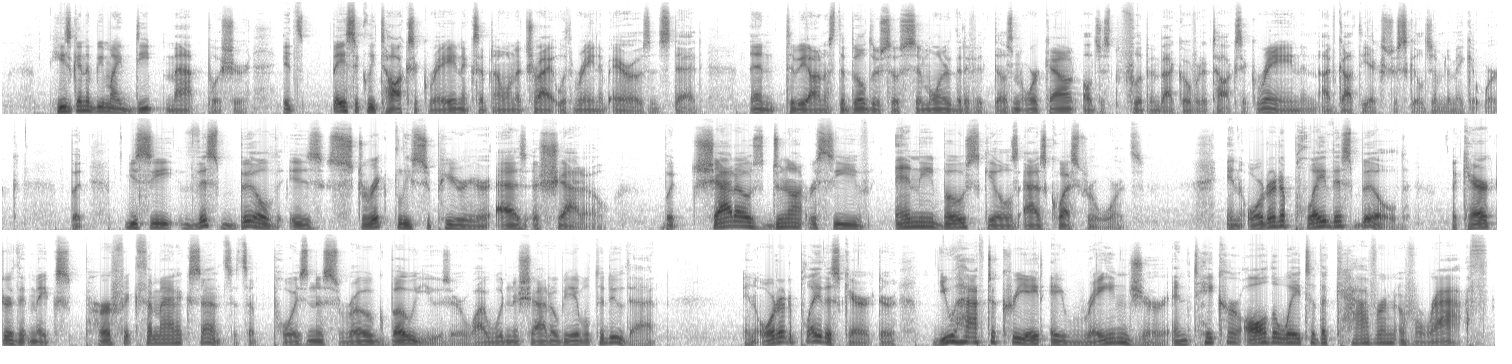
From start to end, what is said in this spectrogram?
He's going to be my deep map pusher. It's basically Toxic Rain, except I want to try it with Rain of Arrows instead. And to be honest, the builds are so similar that if it doesn't work out, I'll just flip him back over to Toxic Rain, and I've got the extra skill gem to make it work. But you see, this build is strictly superior as a shadow, but shadows do not receive any bow skills as quest rewards. In order to play this build, a character that makes perfect thematic sense. It's a poisonous rogue bow user. Why wouldn't a shadow be able to do that? In order to play this character, you have to create a ranger and take her all the way to the Cavern of Wrath.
